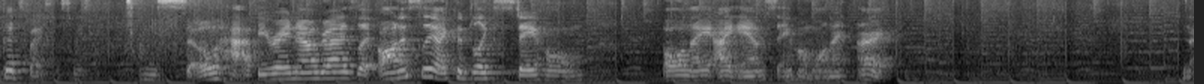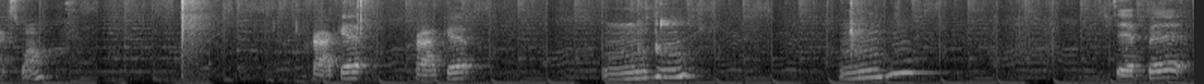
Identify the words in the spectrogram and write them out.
Good spice, spicy. I'm so happy right now, guys. Like, honestly, I could like stay home all night. I am staying home all night. All right. Next one. Crack it, crack it. Mm-hmm. Mm-hmm. Dip it,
